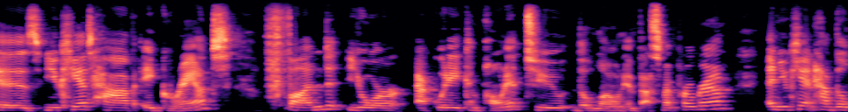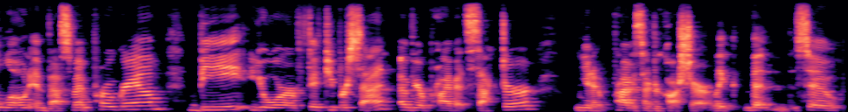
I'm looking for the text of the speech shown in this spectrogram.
is you can't have a grant fund your equity component to the loan investment program and you can't have the loan investment program be your 50% of your private sector you know private sector cost share. Like that so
